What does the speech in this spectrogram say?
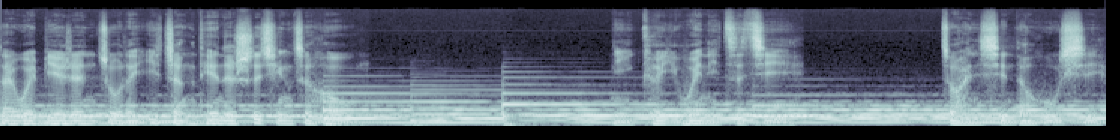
在为别人做了一整天的事情之后，你可以为你自己专心的呼吸，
